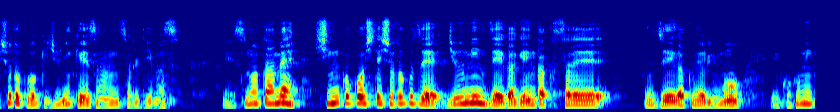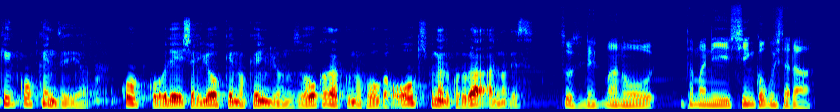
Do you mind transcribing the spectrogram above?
所得を基準に計算されています。そのため、申告をして所得税、住民税が減額される税額よりも、国民健康保険税や後期高齢者医療保険の保険料の増加額の方が大きくなることがあるのです。そうですね。まあ、あのたまに申告したら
